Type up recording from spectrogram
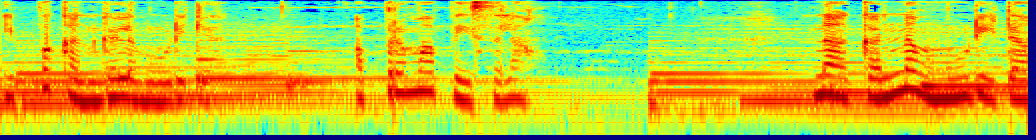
இப்ப கண்களை மூடிக்க அப்புறமா பேசலாம். நான் கண்ணை மூடிட்டா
